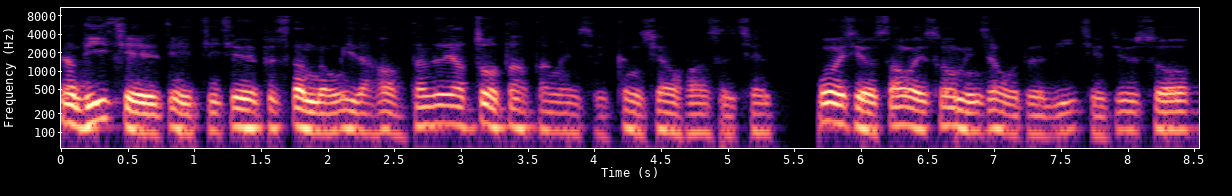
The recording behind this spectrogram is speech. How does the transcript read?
要理解，的的确不是那么容易的哈，但是要做到，当然是更需要花时间。我也有稍微说明一下我的理解，就是说，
